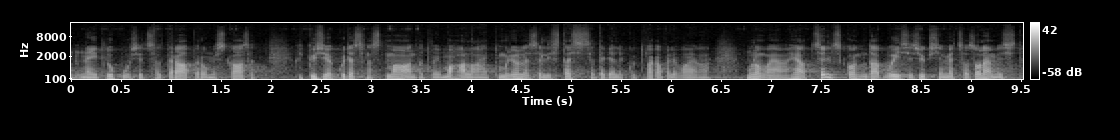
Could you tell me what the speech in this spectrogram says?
neid lugusid sealt teraapiaruumist kaasa, et kõik küsivad, kuidas ennast maandad või maha laed, mul ei ole sellist asja tegelikult väga palju vaja. mul on vaja head seltskonda või siis üksi metsas olemist,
